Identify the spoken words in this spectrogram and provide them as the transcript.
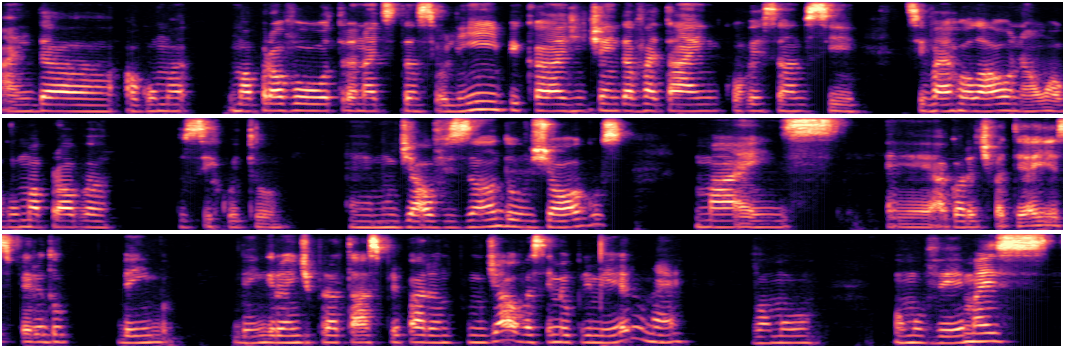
ainda alguma uma prova ou outra na distância olímpica, a gente ainda vai estar tá conversando se, se vai rolar ou não alguma prova do circuito é, mundial visando os jogos, mas é, agora a gente vai ter aí esse período bem, bem grande para estar tá se preparando para o mundial, vai ser meu primeiro, né, vamos, vamos ver, mas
